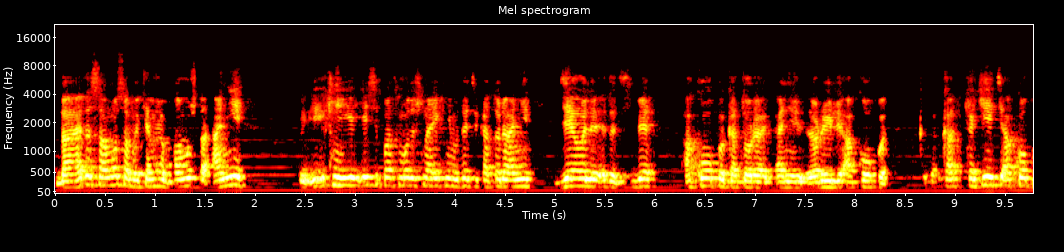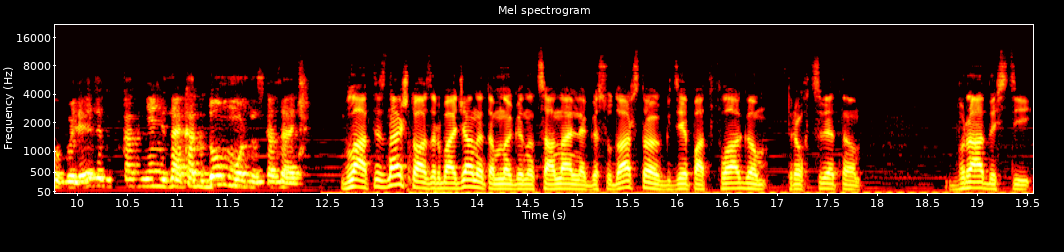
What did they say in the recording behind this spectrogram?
Да, это само собой тема, потому что они, их, если посмотришь на их вот эти, которые они делали это себе окопы, которые они рыли, окопы. Как, какие эти окопы были? Это, как, я не знаю, как дом, можно сказать. Влад, ты знаешь, что Азербайджан это многонациональное государство, где под флагом трехцветным в радости,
